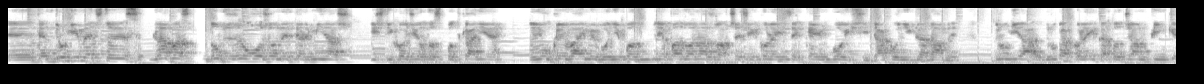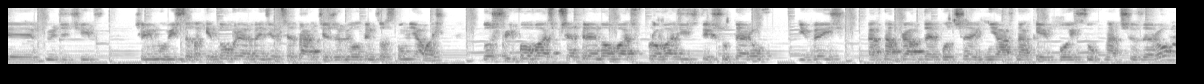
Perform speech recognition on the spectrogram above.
e, ten drugi mecz to jest dla was dobrze ułożony terminarz, jeśli chodzi o to spotkanie. No nie ukrywajmy, bo nie, pod, nie padła nazwa w trzeciej kolejce Cave Boysi, tak? O nich gadamy. Druga, druga kolejka to Jumping e, Fugitives Czyli mówisz, że takie dobre będzie przetarcie, żeby o tym, co wspomniałaś, doszlifować, przetrenować, wprowadzić tych shooterów i wyjść tak naprawdę po trzech dniach na Cave Boysów na 3-0?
